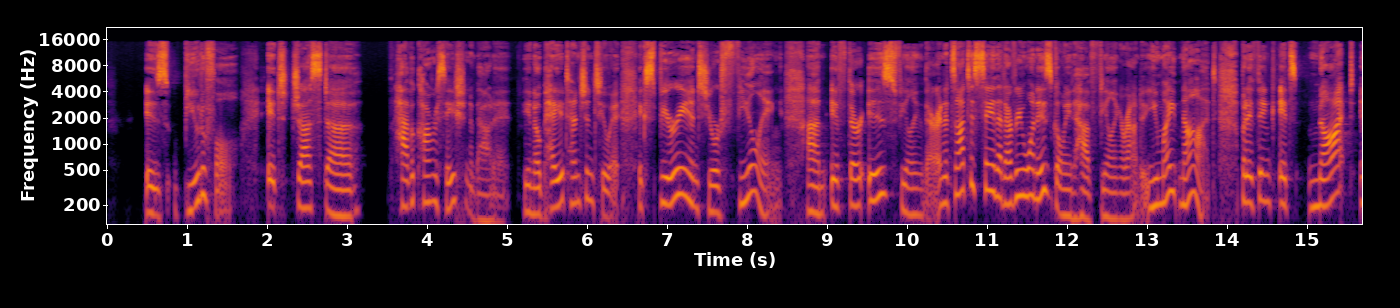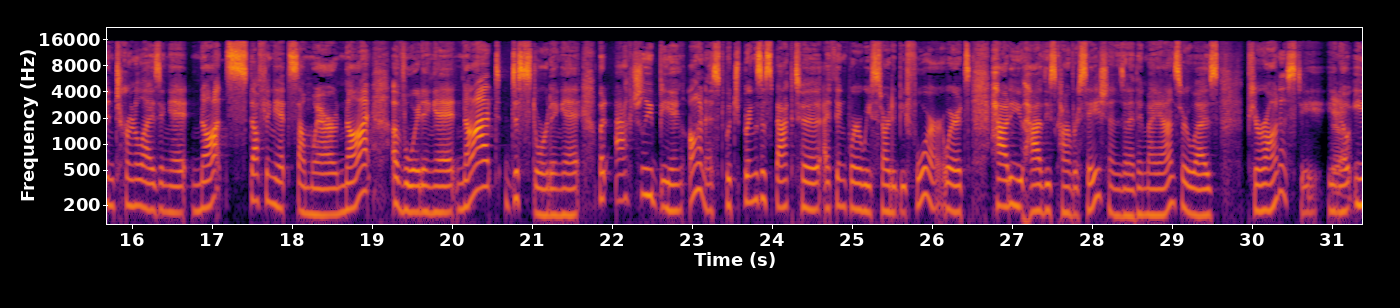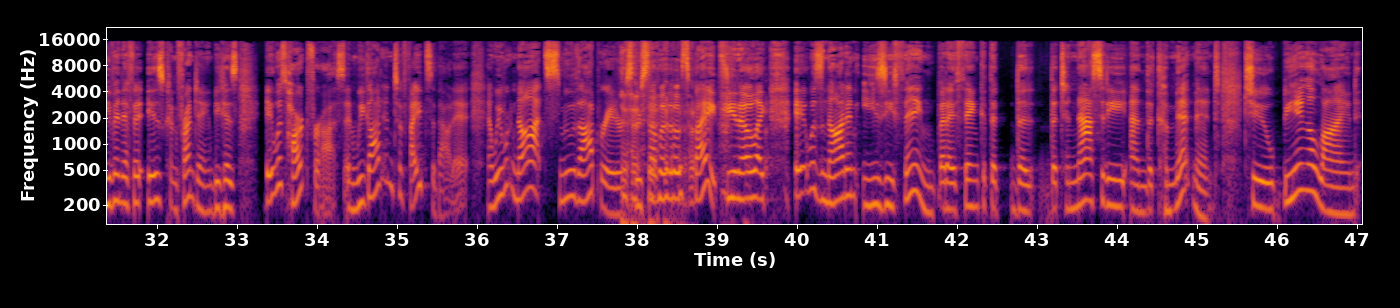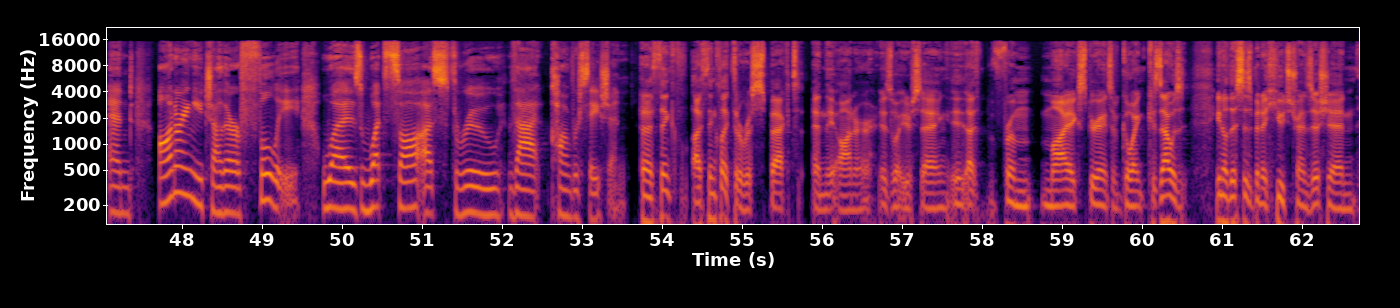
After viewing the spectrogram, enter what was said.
is beautiful. It's just, uh, have a conversation about it you know, pay attention to it, experience your feeling. Um, if there is feeling there. And it's not to say that everyone is going to have feeling around it. You might not, but I think it's not internalizing it, not stuffing it somewhere, not avoiding it, not distorting it, but actually being honest, which brings us back to, I think, where we started before, where it's how do you have these conversations? And I think my answer was pure honesty, you yeah. know, even if it is confronting because it was hard for us and we got into fights about it. And we were not smooth operators through some of those fights, you know, like it was not an easy thing. But I think that the, the tenacity and the commitment to being aligned and honoring each other fully was what saw us through that conversation. And I think I think like the respect and the honor is what you're saying. It, from my experience of going, because that was, you know, this has been a huge transition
